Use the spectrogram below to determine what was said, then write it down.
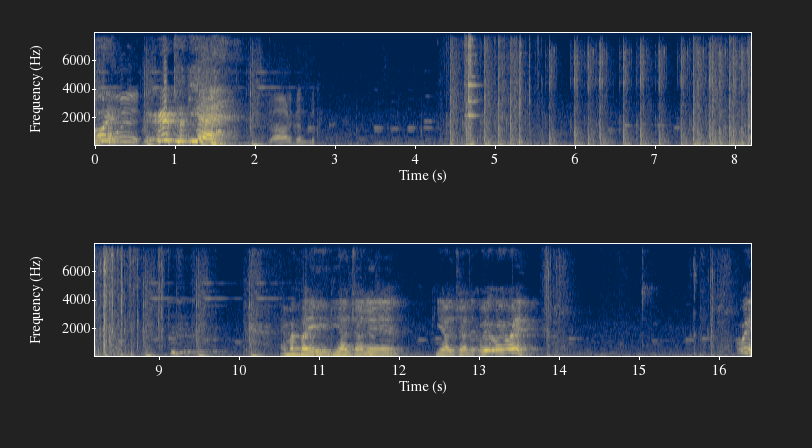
ओए ओए। एक लगी है। यार गंद अहमद भाई की हाल चाल है की हाल चाल है ओए ओए ओए ओए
